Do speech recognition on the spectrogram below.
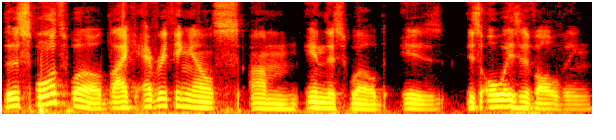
The sports world, like everything else um, in this world, is is always evolving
